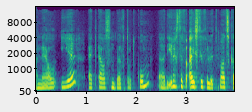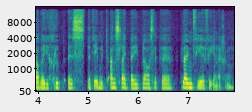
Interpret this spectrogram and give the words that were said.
anel.e@elsenburg.com. Uh, die enigste vereiste vir lidmaatskap by die groep is dat jy moet aansluit by die plaaslike pluimvee vereniging.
